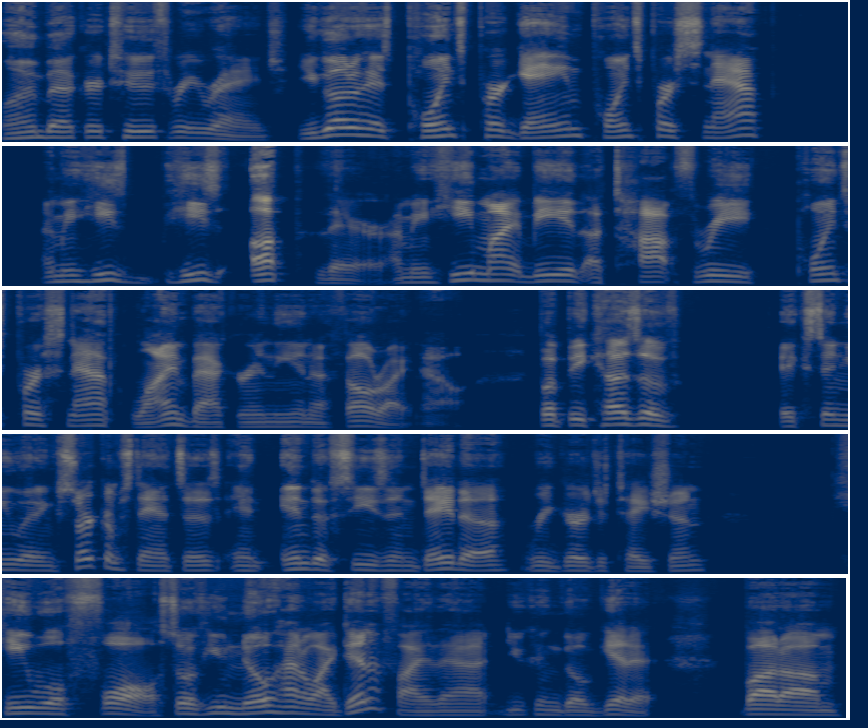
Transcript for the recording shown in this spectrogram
Linebacker two, three range. You go to his points per game, points per snap. I mean, he's he's up there. I mean, he might be a top three points per snap linebacker in the NFL right now. But because of extenuating circumstances and end of season data regurgitation, he will fall. So if you know how to identify that, you can go get it. But um,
